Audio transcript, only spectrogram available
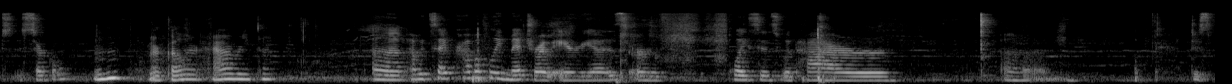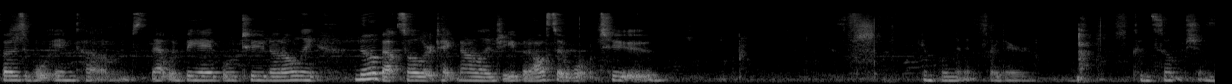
Circle. Mm-hmm. Or color, however you think. Um, I would say probably metro areas or places with higher um, disposable incomes that would be able to not only know about solar technology but also want to implement it for their consumption.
